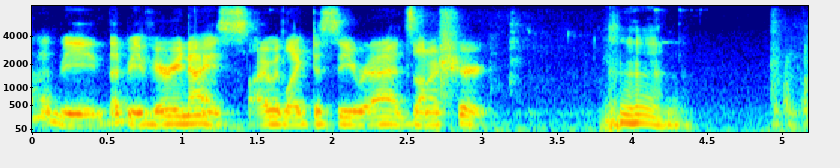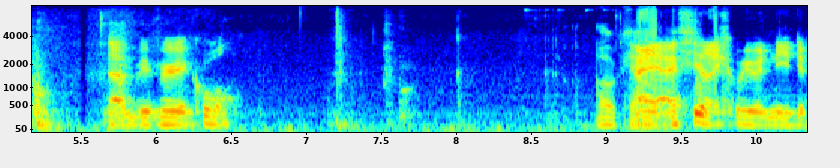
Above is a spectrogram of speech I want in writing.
That'd be that'd be very nice. I would like to see rads on a shirt. That would be very cool. Okay. I, I feel like we would need to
